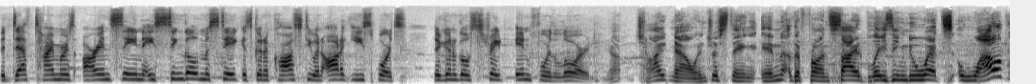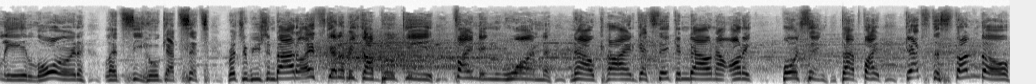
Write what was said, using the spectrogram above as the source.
The death timers are insane. A single mistake is going to cost you. And Audit Esports, they're going to go straight in for the Lord. Yeah, Chide now, interesting in the front side, blazing duets wildly. Lord, let's see who gets it. Retribution battle, it's gonna be Kabuki finding one. Now Kaid gets taken down. Now Onic forcing that fight, gets the stun though.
